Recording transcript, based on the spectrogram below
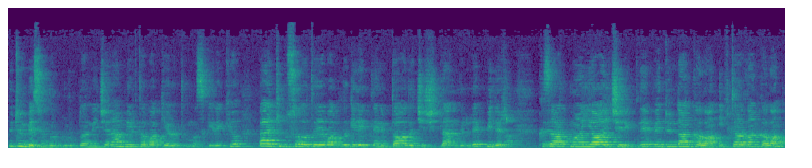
bütün besin grup- gruplarını içeren bir tabak yaratılması gerekiyor. Belki bu salataya baklagil eklenip daha da çeşitlendirilebilir. Kızartma, yağ içerikli ve dünden kalan, iftardan kalan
